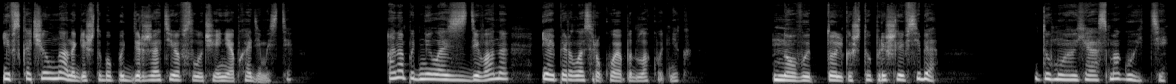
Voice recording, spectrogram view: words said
и вскочил на ноги, чтобы поддержать ее в случае необходимости. Она поднялась с дивана и оперлась рукой о подлокотник. «Но вы только что пришли в себя». «Думаю, я смогу идти.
